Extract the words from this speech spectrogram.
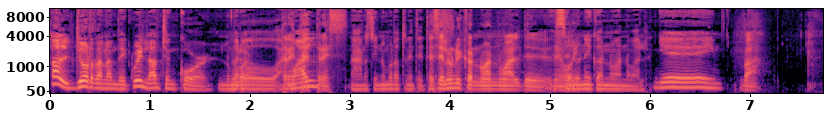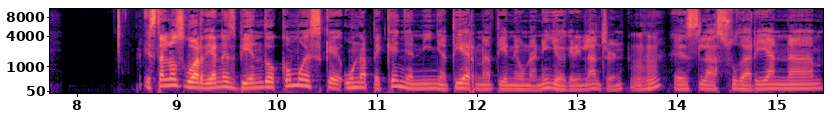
Hal Jordan and the Green Lantern Corps. Número, Número anual. 33. Ah, no, sí, número 33. Es el único no anual de, de Es hoy. el único no anual. Yay. Va. Están los guardianes viendo cómo es que una pequeña niña tierna tiene un anillo de Green Lantern. Es la sudariana,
